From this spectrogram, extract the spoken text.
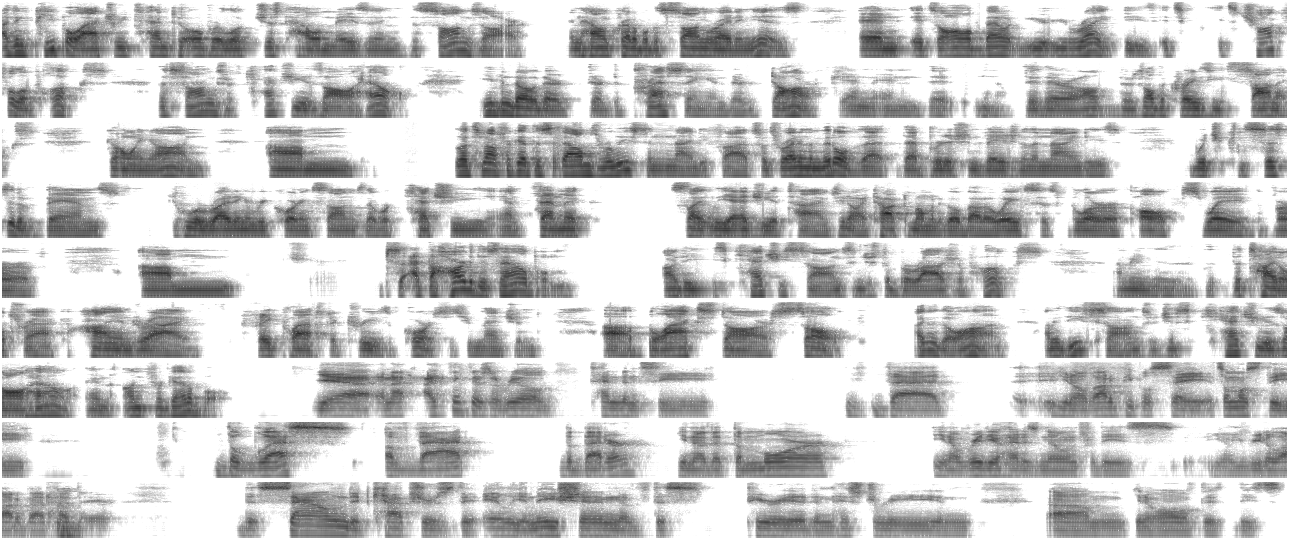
I think people actually tend to overlook just how amazing the songs are and how incredible the songwriting is. And it's all about you're, you're right. These it's it's chock full of hooks. The songs are catchy as all hell, even though they're they're depressing and they're dark and and the, you know they're, they're all there's all the crazy sonics going on. Um, let's not forget this album's released in 95 so it's right in the middle of that that british invasion of the 90s which consisted of bands who were writing and recording songs that were catchy anthemic slightly edgy at times you know i talked a moment ago about oasis blur pulp suede the verve um, so at the heart of this album are these catchy songs and just a barrage of hooks i mean the, the title track high and dry fake plastic trees of course as you mentioned uh, Black Star, Sulk. I can go on. I mean, these songs are just catchy as all hell and unforgettable. Yeah, and I, I think there's a real tendency that you know a lot of people say it's almost the the less of that the better you know that the more you know radiohead is known for these you know you read a lot about how mm. they're the sound it captures the alienation of this period and history and um, you know all of the, these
